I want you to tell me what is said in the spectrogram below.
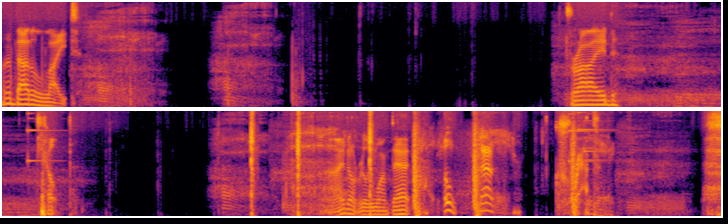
what about a light? Dried I don't really want that. Oh, no. Crap.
